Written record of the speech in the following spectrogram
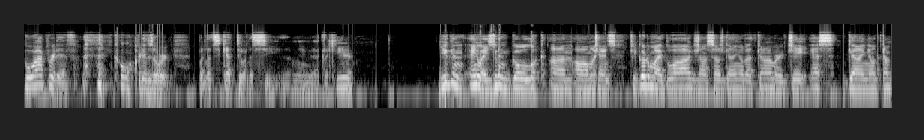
cooperative. Cooperative is the word but let's get to it. Let's see. Maybe I click here you can anyways you can go look on all my channels. If you go to my blog jeansergegagnon.com or jsgagnon.com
